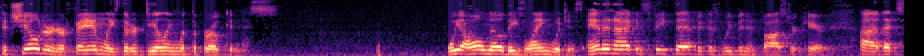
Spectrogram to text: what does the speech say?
to children or families that are dealing with the brokenness. We all know these languages. Anna and I can speak that because we've been in foster care. Uh, that's,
